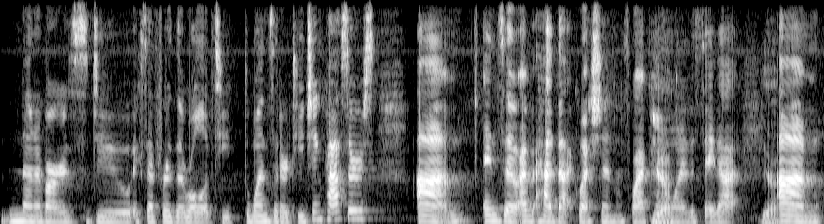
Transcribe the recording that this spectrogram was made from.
none of ours do, except for the role of te- the ones that are teaching pastors. Um, and so I've had that question. That's why I kind of Yeah. wanted to say that. Yeah. Um,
